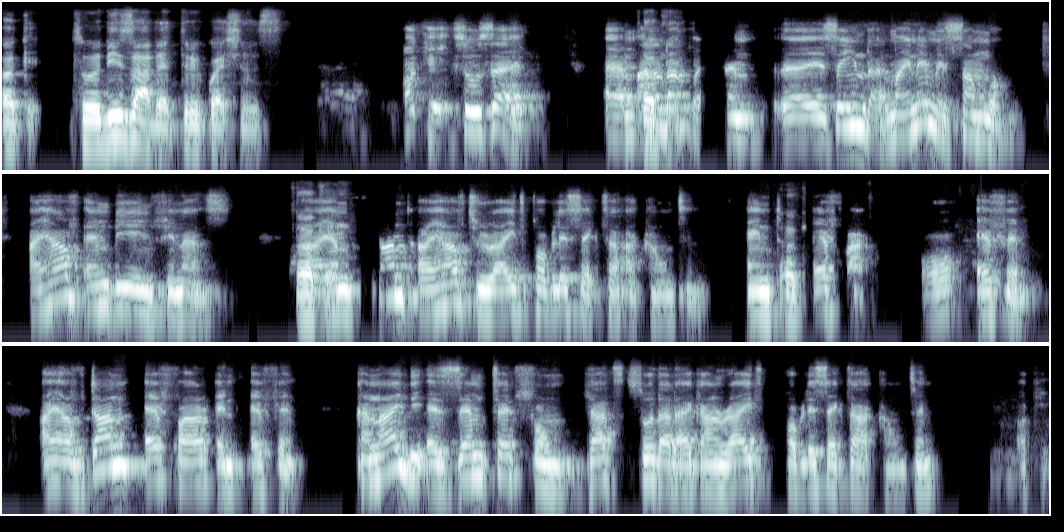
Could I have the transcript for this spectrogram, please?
Okay, so these are the three questions. Okay, so sir, um, Okay. another question uh, saying that my name is Samuel. I have MBA in finance. Okay. I Okay. understand I have to write public sector accounting and FR or FM. I have done FR and FM. Can I be exempted from that so that I can write public sector accounting? Okay.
